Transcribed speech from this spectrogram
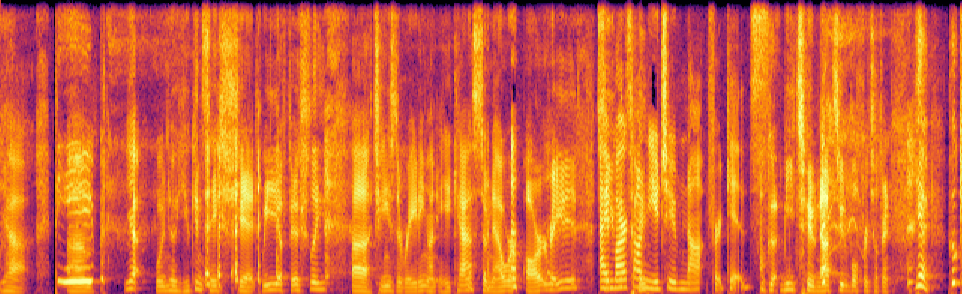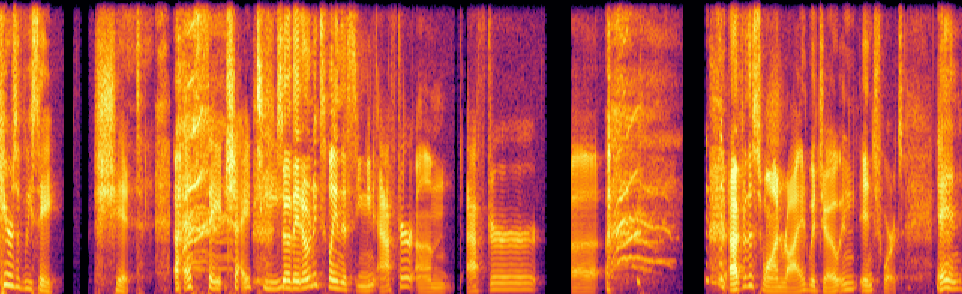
Yeah. Beep. Yeah. Well, no, you can say shit. We officially uh, changed the rating on ACAST, so now we're R rated. So I mark on YouTube not for kids. Oh, good. Me too. Not suitable for children. Yeah. Who cares if we say shit? S H I T. So they don't explain the scene after um after uh after the swan ride with Jo and, and Schwartz. Yeah. Then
